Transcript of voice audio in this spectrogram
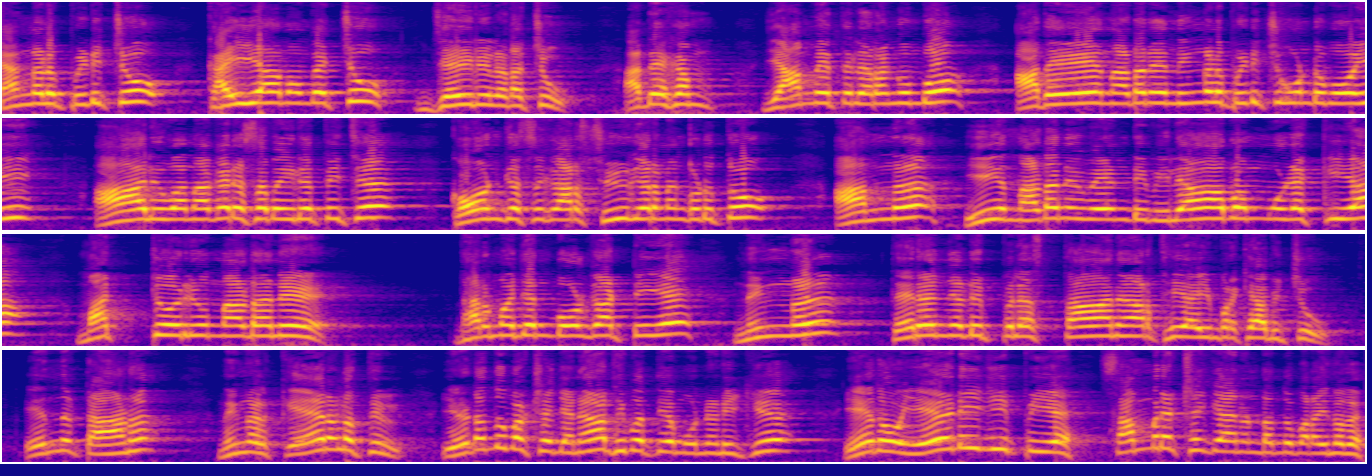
ഞങ്ങൾ പിടിച്ചു കയ്യാമം വെച്ചു ജയിലിൽ ജയിലിലടച്ചു. അദ്ദേഹം ജാമ്യത്തിൽ ഇറങ്ങുമ്പോൾ അതേ നടനെ നിങ്ങൾ പിടിച്ചുകൊണ്ടുപോയി ആലുവ നഗരസഭയിൽ എത്തിച്ച് കോൺഗ്രസുകാർ സ്വീകരണം കൊടുത്തു. അന്ന് ഈ നടനു വേണ്ടി വിലാപം മുഴക്കിയ മറ്റൊരു നടന് ധർമ്മജൻ ബോൾഗാട്ടിയെ നിങ്ങൾ തെരഞ്ഞെടുപ്പിലെ സ്ഥാനാർത്ഥിയായും പ്രഖ്യാപിച്ചു. എന്നിട്ടാണ് നിങ്ങൾ കേരളത്തിൽ ഇടതുപക്ഷ ജനാധിപത്യ മുന്നണിക്ക് ഏതോ എ ഡി ജി പിയെ സംരക്ഷിക്കാനുണ്ടെന്ന് പറയുന്നത്.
